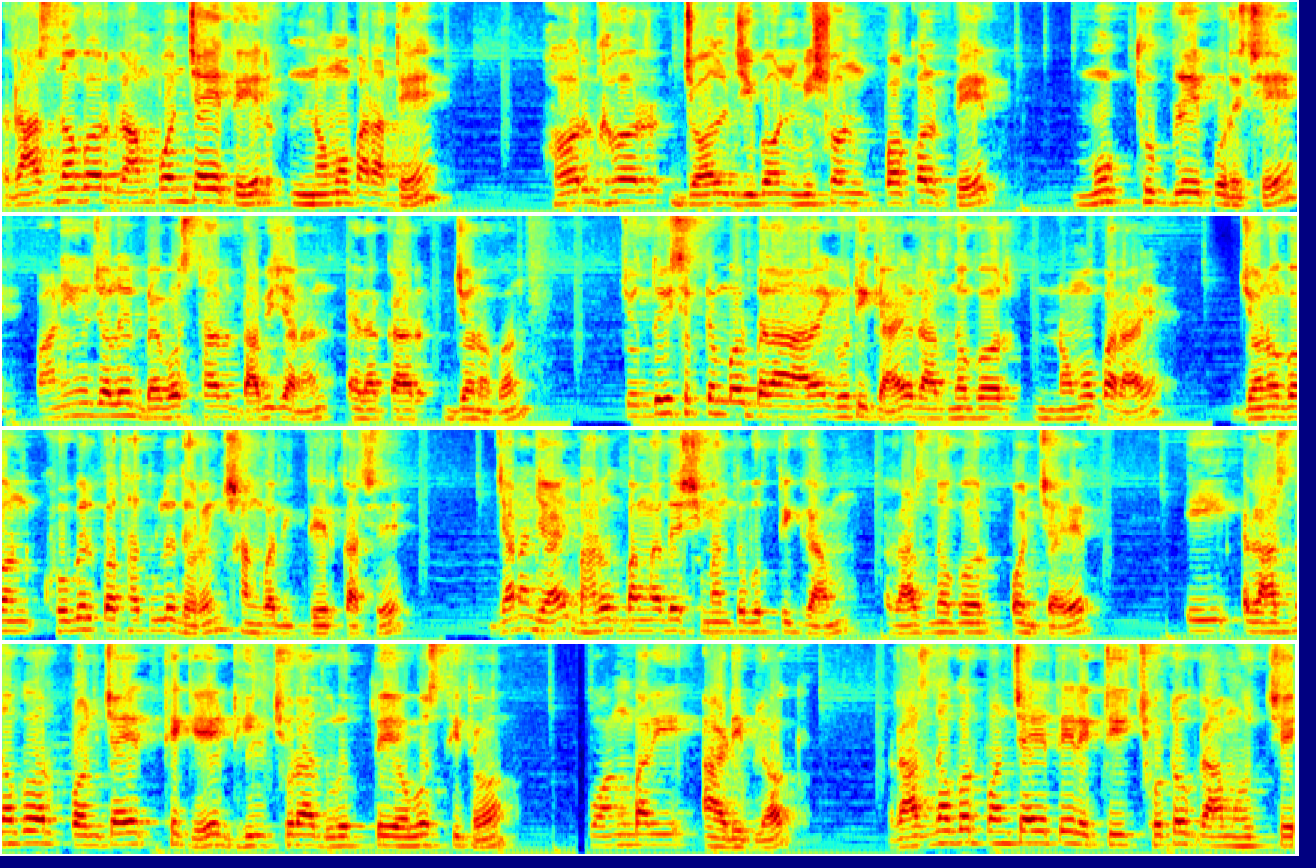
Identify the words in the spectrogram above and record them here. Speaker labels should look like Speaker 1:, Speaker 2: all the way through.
Speaker 1: রাজনগর গ্রাম পঞ্চায়েতের নমপাড়াতে হর ঘর জল জীবন মিশন প্রকল্পের মুখ থুবড়ে পড়েছে পানীয় জলের ব্যবস্থার দাবি জানান এলাকার জনগণ। চোদ্দই সেপ্টেম্বর বেলা আড়াই ঘটিকায় রাজনগর নমপাড়ায় জনগণ ক্ষোভের কথা তুলে ধরেন সাংবাদিকদের কাছে। জানা যায়, ভারত বাংলাদেশ সীমান্তবর্তী গ্রাম রাজনগর পঞ্চায়েত। এই রাজনগর পঞ্চায়েত থেকে ঢিলছোড়া দূরত্বে অবস্থিত পোয়াংবাড়ি আরডি ব্লক। রাজনগর পঞ্চায়েতের একটি ছোট গ্রাম হচ্ছে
